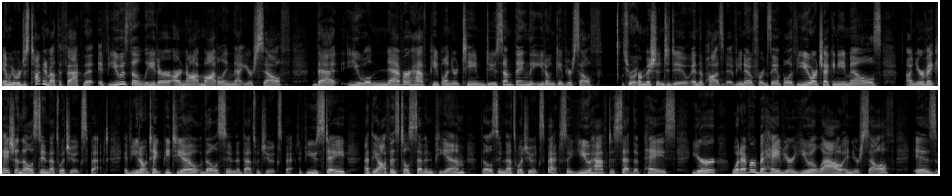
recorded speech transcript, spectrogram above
And we were just talking about the fact that if you as the leader are not modeling that yourself, that you will never have people on your team do something that you don't give yourself That's right. permission to do in the positive. You know, for example, if you are checking emails on your vacation, they'll assume that's what you expect. If you don't take PTO, they'll assume that that's what you expect. If you stay at the office till 7 p.m., they'll assume that's what you expect. So you have to set the pace. Your whatever behavior you allow in yourself is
